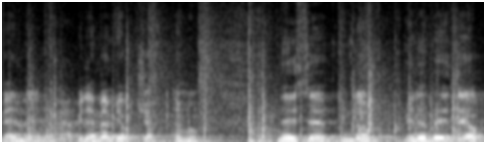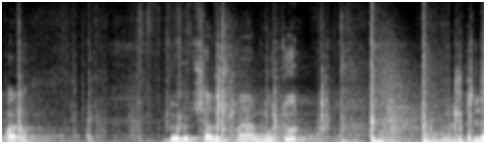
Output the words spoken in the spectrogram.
Ben de bilemem yapacağım. Tamam. Neyse bundan bilemeyi de yaparım. Böyle çalışmayan motor. Bunu süre...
